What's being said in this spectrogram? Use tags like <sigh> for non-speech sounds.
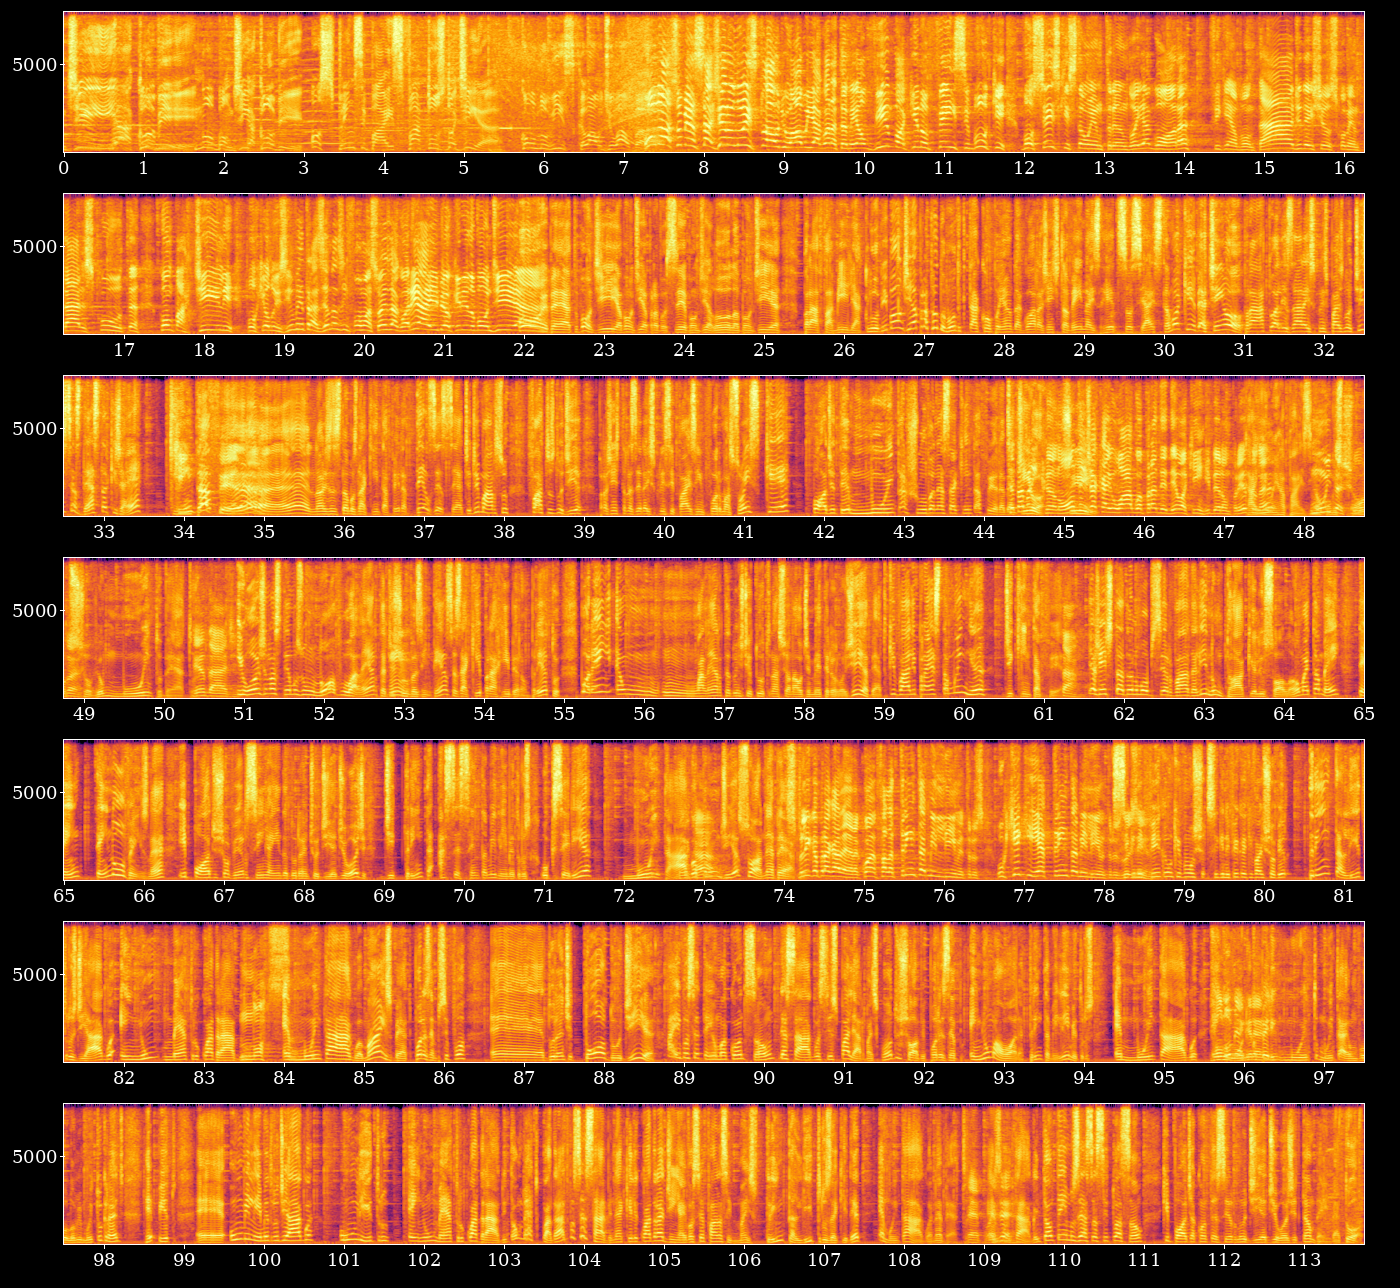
Bom Dia Clube. No Bom Dia Clube, os principais fatos do dia. Com Luiz Cláudio Alba. O nosso mensageiro Luiz Cláudio Alba e agora também ao vivo aqui no Facebook. Vocês que estão entrando aí agora, fiquem à vontade, deixem os comentários, curta, compartilhe, porque o Luizinho vem trazendo as informações agora. E aí, meu querido, bom dia! Oi, Beto, bom dia, bom dia para você, bom dia, Lola, bom dia pra família Clube, bom dia para todo mundo que tá acompanhando agora a gente também nas redes sociais. Estamos aqui, Betinho, para atualizar as principais notícias desta que já é Quinta-feira. É, nós estamos na quinta-feira, 17 de março. Fatos do dia pra gente trazer as principais informações que pode ter muita chuva nessa quinta-feira. Você tá Betinho. brincando? Ontem Sim. já caiu água pra Dedéu aqui em Ribeirão Preto, Caiu, né? hein, rapaz? Em Muita alguns chuva. pontos choveu muito, Beto. Verdade. E hoje nós temos um novo alerta de Hum. chuvas intensas aqui para Ribeirão Preto, porém é um, um alerta do Instituto Nacional de Meteorologia, Beto, que vale para esta manhã de quinta-feira. Tá. E a gente tá dando uma observada ali, não tá aquele solão, mas também tem, tem nuvens, né? E pode chover sim ainda durante o dia de hoje, de 30 a 60 milímetros, o que seria muita água para um dia só, né, Beto? Explica pra galera, fala 30 milímetros. O que que é 30 milímetros? Significam que vão, significa que vai chover 30 litros de água em um metro quadrado. Nossa. É muita água. Mas, Beto, por exemplo, se for é, durante todo o dia, aí você tem uma condição dessa água se espalhar. Mas quando chove, por exemplo, em uma hora, 30 milímetros, é muita água Volume em é um único grande. período. Muito, muita. É um volume muito grande. Repito, é um milímetro de água, um litro em um metro quadrado. Então, um metro quadrado, você sabe, né? Aquele quadradinho. Aí você fala assim, mas 30 litros aqui dentro é muita água, né, Beto? É, pois é. muita água. Então, temos essa situação que pode acontecer no dia de hoje também, Beto.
